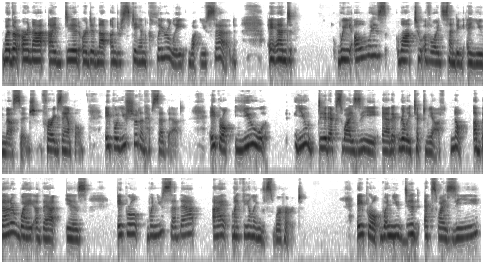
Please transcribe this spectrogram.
whether or not I did or did not understand clearly what you said. And we always want to avoid sending a you message. For example, April, you shouldn't have said that. April, you you did XYZ and it really ticked me off. No, a better way of that is April, when you said that, I my feelings were hurt. April, when you did XYZ,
